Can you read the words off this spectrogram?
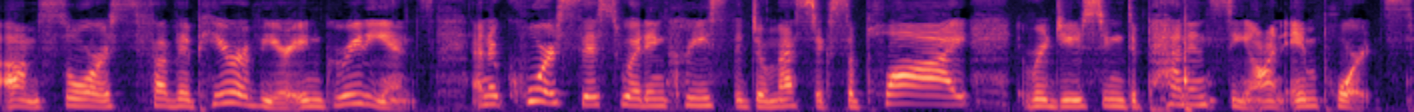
um, source favipiravir ingredients. And of course, this would increase the domestic supply, reducing dependency on imports.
